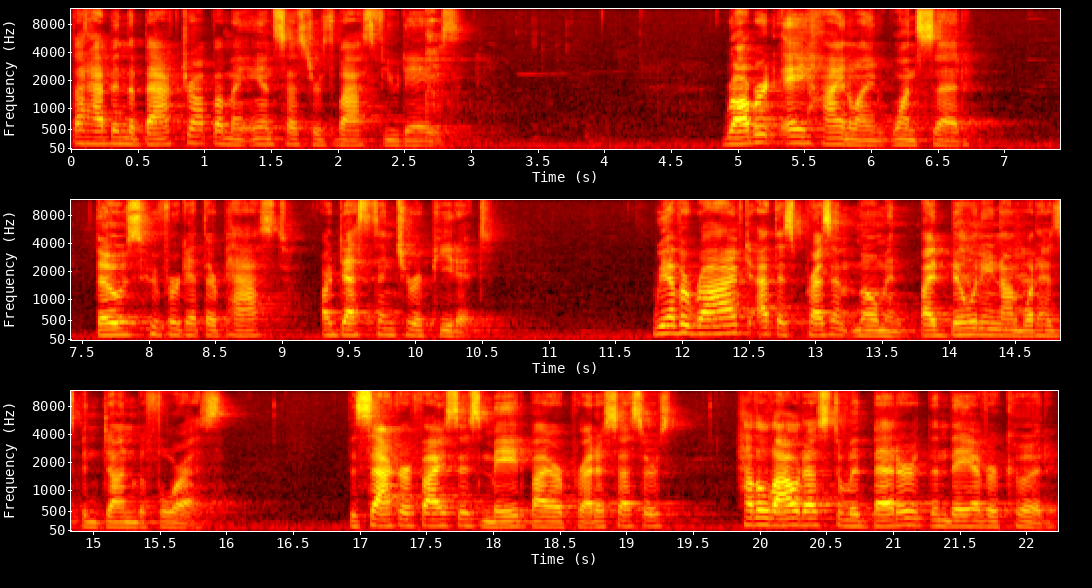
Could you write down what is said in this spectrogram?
that have been the backdrop of my ancestors' last few days. Robert A. Heinlein once said, those who forget their past are destined to repeat it. We have arrived at this present moment by building on what has been done before us. The sacrifices made by our predecessors have allowed us to live better than they ever could.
